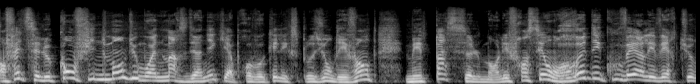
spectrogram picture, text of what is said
En fait, c'est le confinement du mois de mars dernier qui a provoqué l'explosion des ventes, mais pas seulement. Les Français ont redécouvert les vertus,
